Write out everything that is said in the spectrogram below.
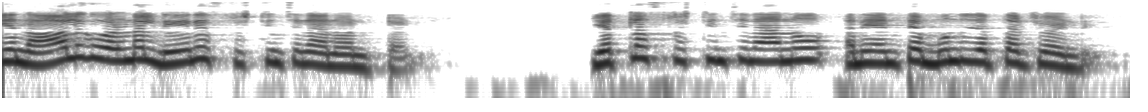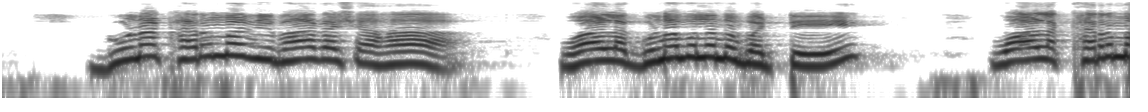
ఈ నాలుగు వర్ణాలు నేనే సృష్టించినాను అంటాడు ఎట్లా సృష్టించినాను అని అంటే ముందు చెప్తాడు చూడండి గుణకర్మ విభాగశ వాళ్ళ గుణములను బట్టి వాళ్ళ కర్మ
